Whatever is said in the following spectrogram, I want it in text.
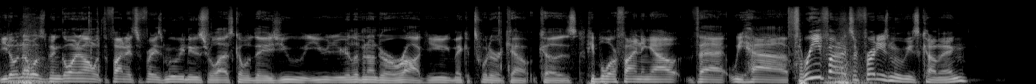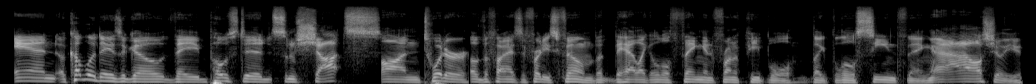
you don't know what's been going on with the Five Nights at Freddy's movie news for the last couple of days, You you're living under a rock. You make a Twitter account because people are finding out that we have three Five Nights at Freddy's movies coming. And a couple of days ago, they posted some shots on Twitter of the Five Nights at Freddy's film, but they had like a little thing in front of people, like the little scene thing. I'll show you.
